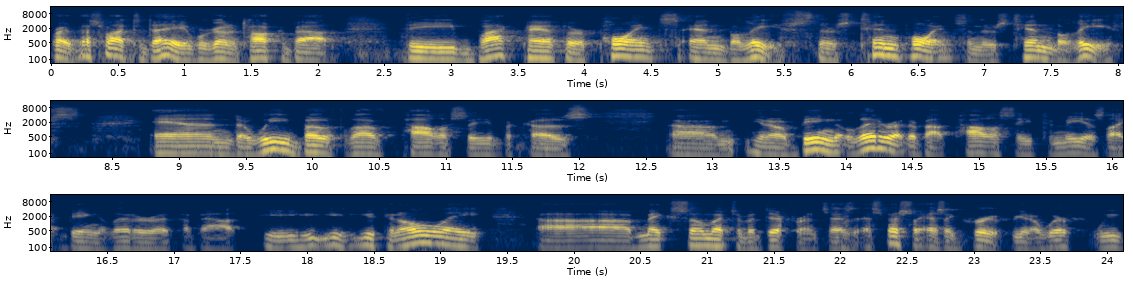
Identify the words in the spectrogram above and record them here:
right that's why today we're going to talk about the Black Panther points and beliefs. There's 10 points and there's 10 beliefs. And we both love policy because, um, you know, being literate about policy to me is like being literate about, you, you, you can only uh, make so much of a difference, as, especially as a group. You know, we're, we,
